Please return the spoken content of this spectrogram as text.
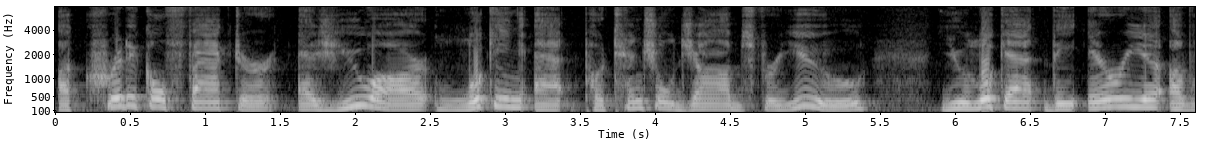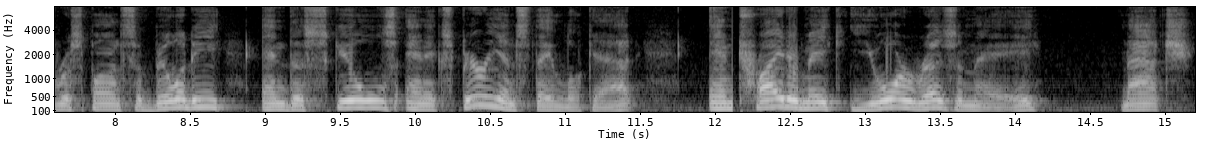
a critical factor as you are looking at potential jobs for you. You look at the area of responsibility and the skills and experience they look at and try to make your resume match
